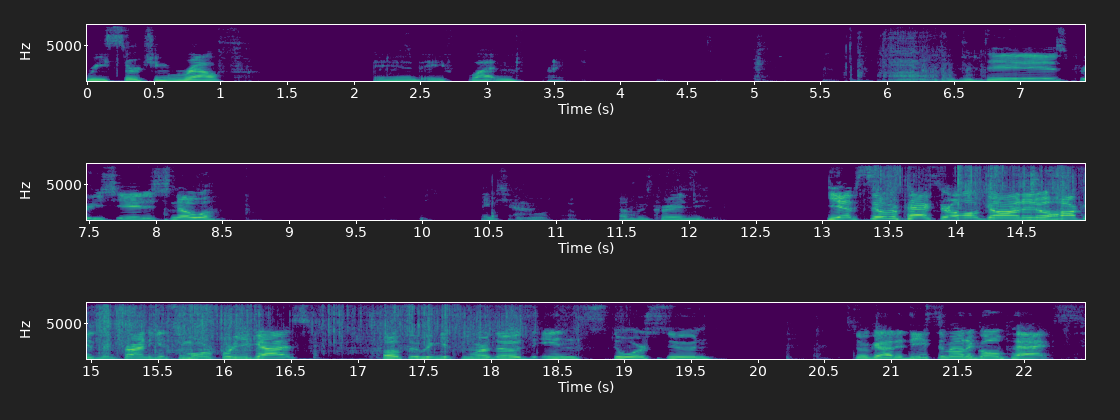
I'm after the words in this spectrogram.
Researching Ralph, and a flattened Frank. Over this, appreciate it, Snowa. Thanks, y'all. That'd been crazy. Yep, silver packs are all gone. I know Hawk has been trying to get some more for you guys. Hopefully, we can get some more of those in store soon. Still got a decent amount of gold packs.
